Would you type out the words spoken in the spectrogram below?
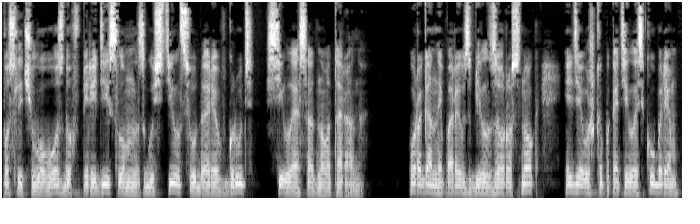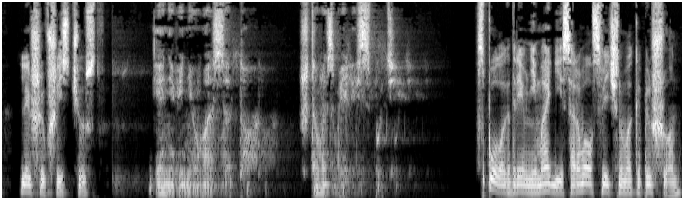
после чего воздух впереди словно сгустился, ударив в грудь силой осадного тарана. Ураганный порыв сбил Зору с ног, и девушка покатилась кубарем, лишившись чувств. «Я не виню вас за то, что вы сбились с пути». Сполох древней магии сорвал с вечного капюшон,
